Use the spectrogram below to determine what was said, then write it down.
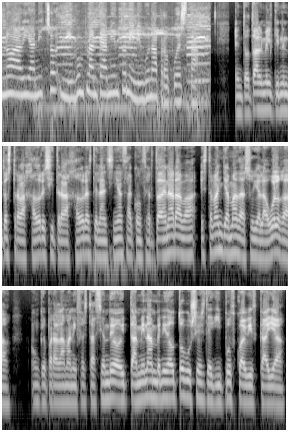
no habían hecho ningún planteamiento ni ninguna propuesta. En total, 1.500 trabajadores y trabajadoras de la enseñanza concertada en Araba estaban llamadas hoy a la huelga, aunque para la manifestación de hoy también han venido autobuses de Guipúzcoa y Vizcaya.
